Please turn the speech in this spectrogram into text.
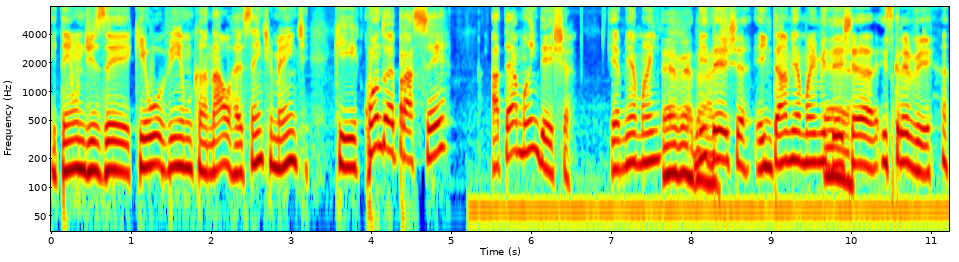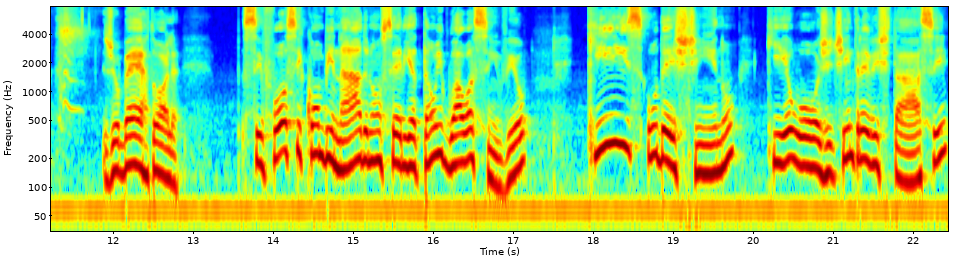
E tem um dizer que eu ouvi em um canal recentemente que quando é pra ser, até a mãe deixa. E a minha mãe É verdade. me deixa. Então a minha mãe me É. deixa escrever. Gilberto, olha, se fosse combinado não seria tão igual assim, viu? Quis o destino que eu hoje te entrevistasse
